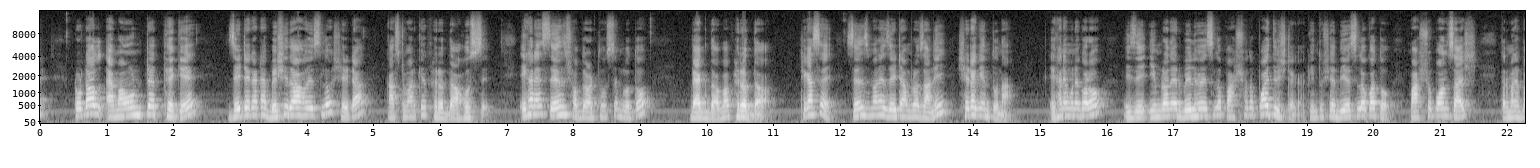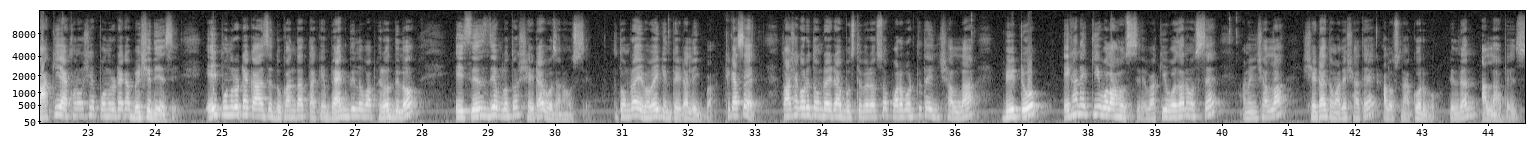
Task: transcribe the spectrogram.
টোটাল অ্যামাউন্টের থেকে যেই টাকাটা বেশি দেওয়া হয়েছিল সেটা কাস্টমারকে ফেরত দেওয়া হচ্ছে। এখানে চেঞ্জ শব্দের অর্থ হচ্ছে মূলত ব্যাক দেওয়া বা ফেরত দেওয়া। ঠিক আছে? চেঞ্জ মানে যেটা আমরা জানি সেটা কিন্তু না। এখানে মনে করো এই যে ইমরানের বিল হয়েছিল পাঁচশত পঁয়ত্রিশ টাকা, কিন্তু সে দিয়েছিল কত? পাঁচশো পঞ্চাশ। তার মানে বাকি এখনও সে পনেরো টাকা বেশি দিয়েছে। এই পনেরো টাকা যে দোকানদার তাকে ব্যাগ দিল বা ফেরত দিল, এই চেঞ্জ দিয়ে মূলত সেটাই বোঝানো হচ্ছে। তো তোমরা এভাবেই কিন্তু এটা লিখবা, ঠিক আছে? তো আশা করি তোমরা এটা বুঝতে পেরেছ। পরবর্তীতে ইনশাল্লাহ বি টু এখানে কি বলা হচ্ছে বা কি বোঝানো হচ্ছে, আমি ইনশাল্লাহ সেটাই তোমাদের সাথে আলোচনা করব। টিল দেন আল্লাহ হাফেজ।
